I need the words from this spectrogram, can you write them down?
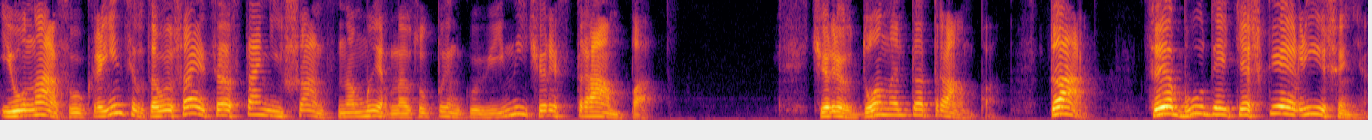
І у нас, в українців, залишається останній шанс на мир на зупинку війни через Трампа. Через Дональда Трампа. Так, це буде тяжке рішення.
